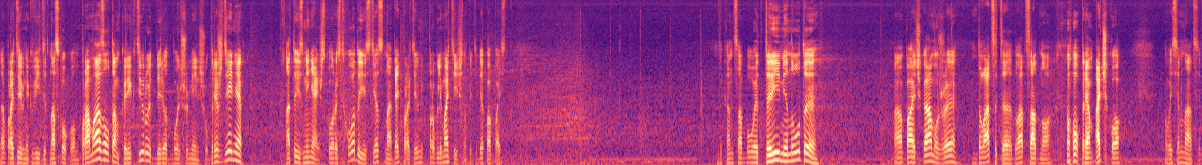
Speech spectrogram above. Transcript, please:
да, противник видит, насколько он промазал, там корректирует, берет больше-меньше упреждения. А ты изменяешь скорость хода, естественно, опять противнику проблематично по тебе попасть. До конца будет 3 минуты. А по очкам уже 20, 21. О, прям очко. 18.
